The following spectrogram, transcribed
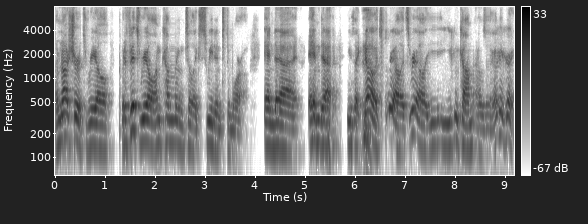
I'm not sure it's real, but if it's real, I'm coming to like Sweden tomorrow. And uh, and uh, he's like, no, it's real, it's real. You, you can come. I was like, okay, great.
